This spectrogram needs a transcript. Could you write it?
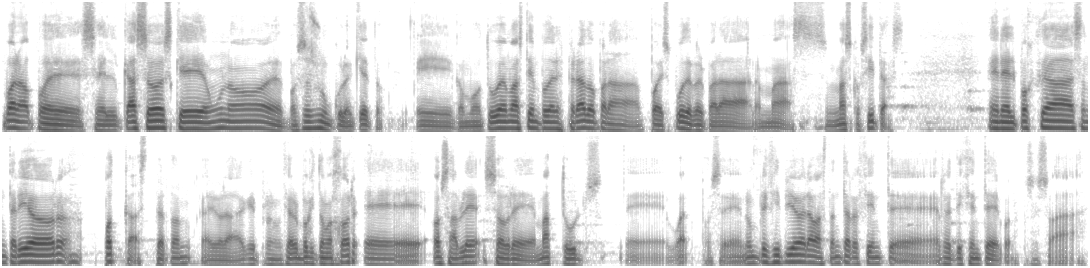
Bueno, pues el caso es que uno eh, pues es un culo inquieto. Y como tuve más tiempo del esperado para, pues pude preparar más, más cositas. En el podcast anterior, podcast, perdón, que hay que pronunciar un poquito mejor, eh, os hablé sobre MapTools. Eh, bueno, pues en un principio era bastante reciente, reticente, bueno, pues eso, a,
